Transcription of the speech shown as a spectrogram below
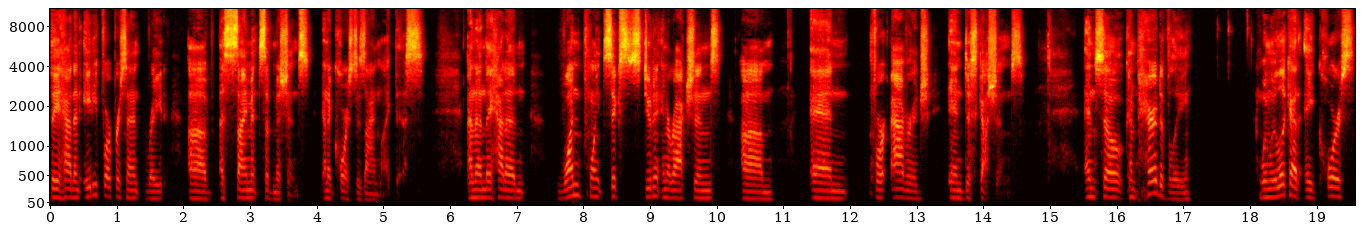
they had an 84% rate of assignment submissions in a course design like this. And then they had a 1.6 student interactions um, and for average in discussions. And so comparatively, when we look at a course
